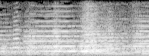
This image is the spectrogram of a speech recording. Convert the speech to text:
Música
